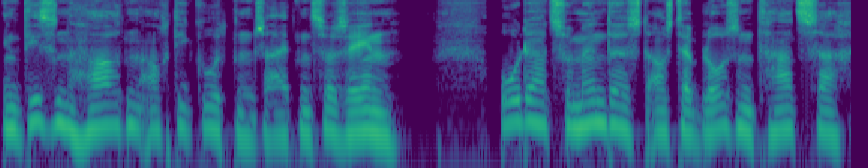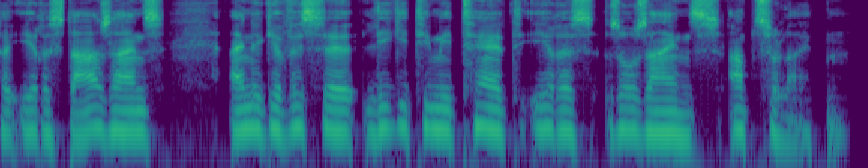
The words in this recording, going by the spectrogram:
in diesen Horden auch die guten Seiten zu sehen, oder zumindest aus der bloßen Tatsache ihres Daseins eine gewisse Legitimität ihres So-Seins abzuleiten.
